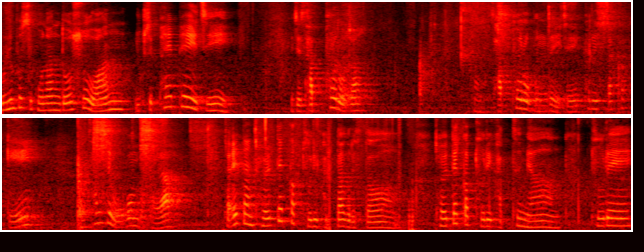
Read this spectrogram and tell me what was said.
올림포스 고난도 수원 68페이지 이제 4%죠. 4% 문제 이제 풀이 시작할게. 35번부터야. 자, 일단 절대값 둘이 같다 그랬어. 절대값 둘이 같으면 둘의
